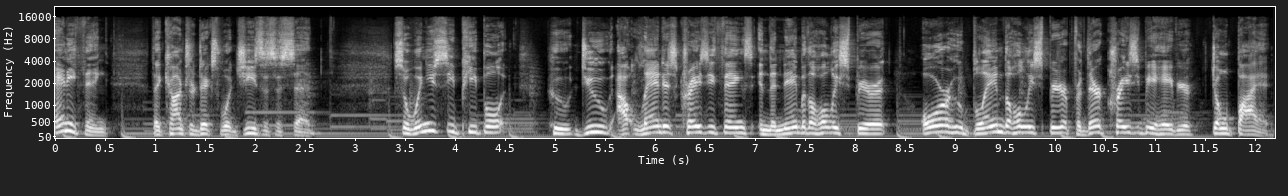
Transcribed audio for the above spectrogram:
anything that contradicts what Jesus has said. So when you see people who do outlandish, crazy things in the name of the Holy Spirit or who blame the Holy Spirit for their crazy behavior, don't buy it.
